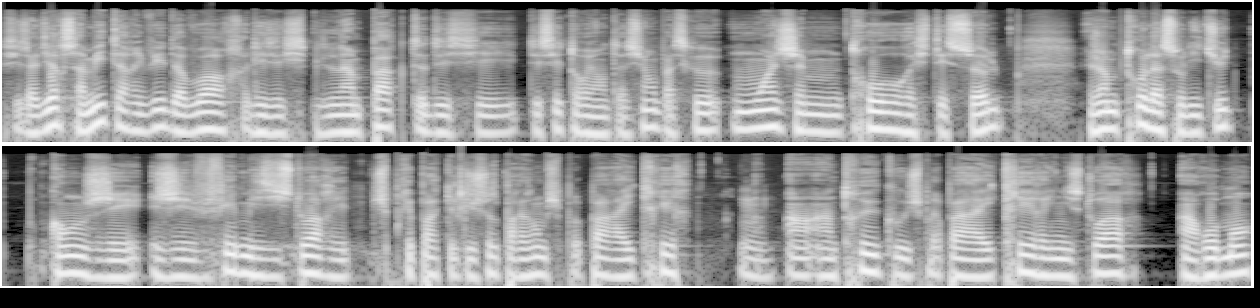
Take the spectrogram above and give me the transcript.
C'est-à-dire, ça m'est arrivé d'avoir l'impact de, ces, de cette orientation parce que moi, j'aime trop rester seul. J'aime trop la solitude. Quand j'ai fait mes histoires et je prépare quelque chose, par exemple, je prépare à écrire Mm. un, un truc ou je prépare à écrire une histoire, un roman,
